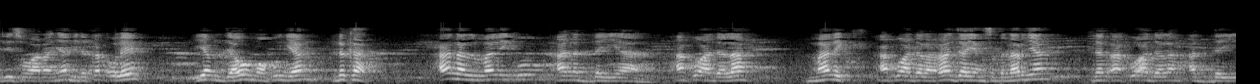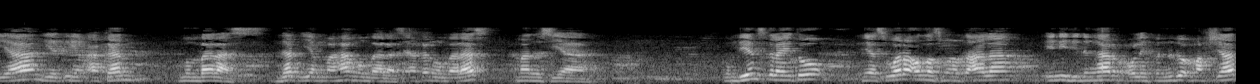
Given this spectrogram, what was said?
Jadi suaranya didekat oleh yang jauh maupun yang dekat. Anal maliku anad dayyan. Aku adalah malik, aku adalah raja yang sebenarnya dan aku adalah ad-dayyan yaitu yang akan membalas. Zat yang maha membalas yang akan membalas manusia. Kemudian setelah itu ya suara Allah SWT ini didengar oleh penduduk mahsyar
